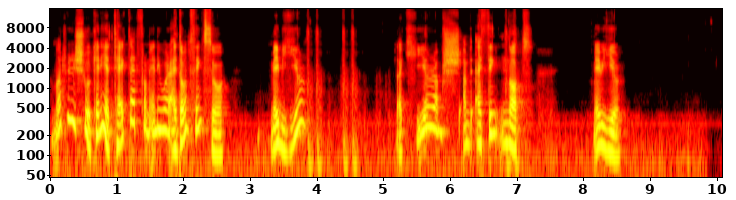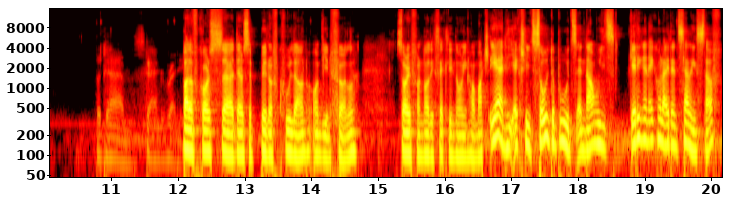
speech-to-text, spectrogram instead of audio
I'm not really sure. Can he attack that from anywhere? I don't think so. Maybe here? Like here? I'm, I'm i think not. Maybe here. But of course, uh, there's a bit of cooldown on the Infernal. Sorry for not exactly knowing how much. Yeah, and he actually sold the boots, and now he's getting an Acolyte and selling stuff.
